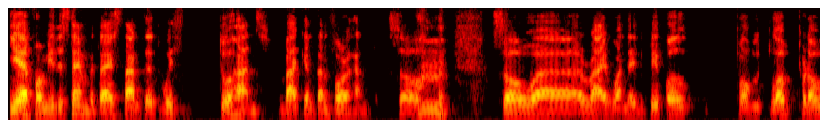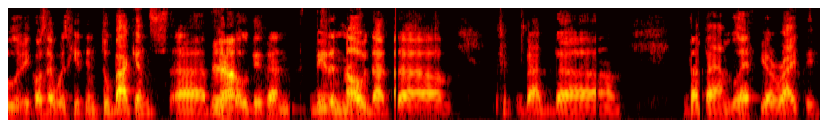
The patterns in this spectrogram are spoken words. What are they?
Yeah, for me the same. But I started with two hands, backhand and forehand. So, Mm. so uh, right one day the people probably probably because I was hitting two backhands, uh, Yeah. people didn't didn't know that um that uh, that I am lefty or righty.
